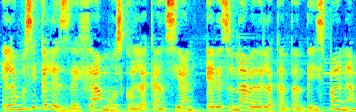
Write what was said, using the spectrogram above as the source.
En la música les dejamos con la canción Eres un ave de la cantante hispana,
